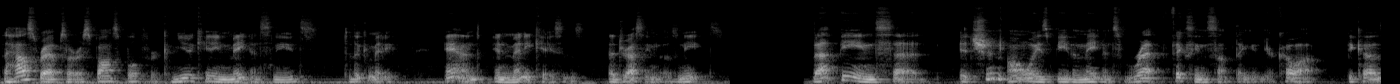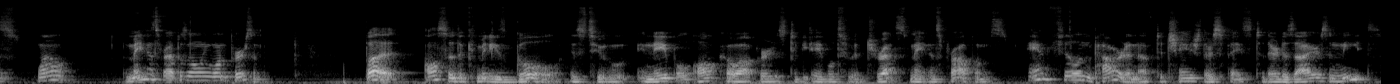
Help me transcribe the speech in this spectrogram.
The house reps are responsible for communicating maintenance needs to the committee and, in many cases, addressing those needs. That being said, it shouldn't always be the maintenance rep fixing something in your co op because, well, the maintenance rep is only one person. But also, the committee's goal is to enable all co opers to be able to address maintenance problems and feel empowered enough to change their space to their desires and needs.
